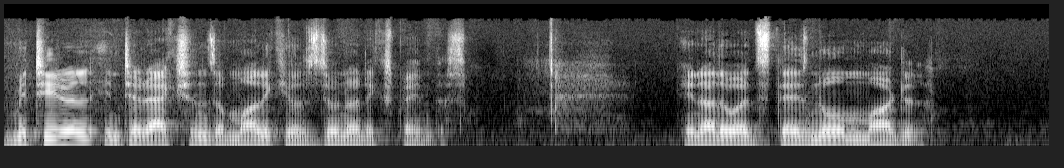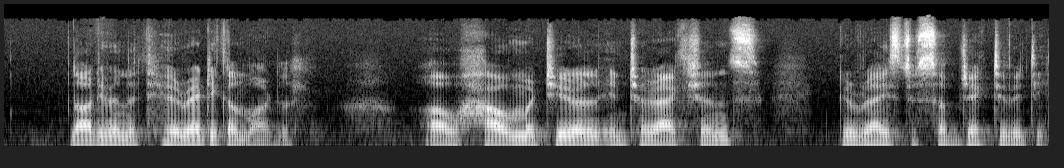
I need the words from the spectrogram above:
material interactions of molecules do not explain this. In other words, there's no model, not even a theoretical model, of how material interactions give rise to subjectivity.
